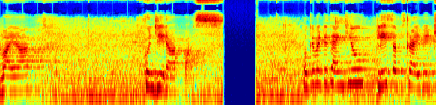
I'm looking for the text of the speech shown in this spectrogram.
via Khunjerab pass okay बेटे thank you please subscribe it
